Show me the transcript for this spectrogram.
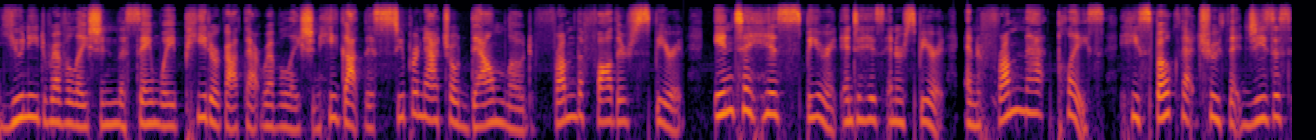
You need revelation the same way Peter got that revelation. He got this supernatural download from the Father's Spirit into his spirit, into his inner spirit. And from that place, he spoke that truth that Jesus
